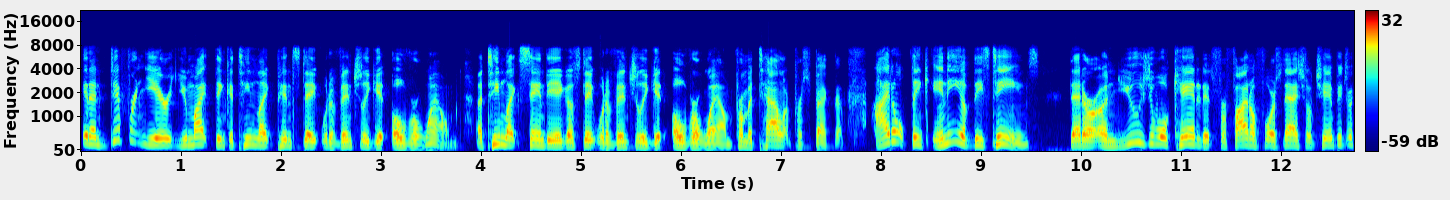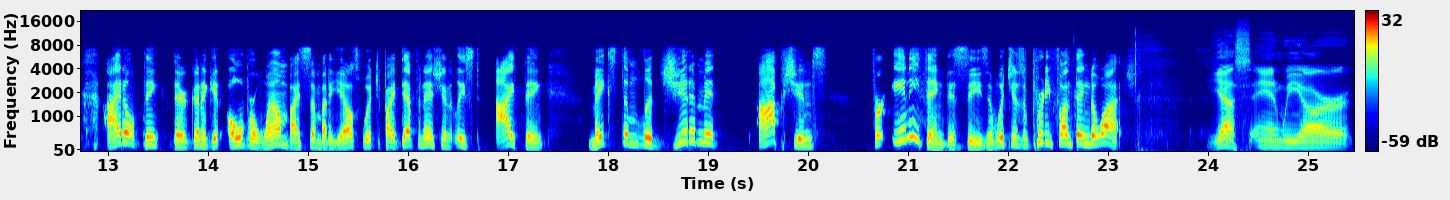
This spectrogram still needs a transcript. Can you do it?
in a different year, you might think a team like Penn State would eventually get overwhelmed. A team like San Diego State would eventually get overwhelmed from a talent perspective. I don't think any of these teams that are unusual candidates for Final Four's national championship, I don't think they're going to get overwhelmed by somebody else, which by definition, at least I think, makes them legitimate options for anything this season, which is a pretty fun thing to watch. Yes, and we are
